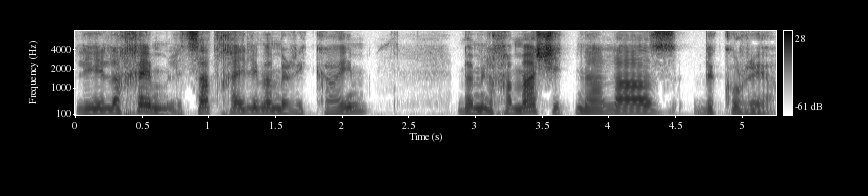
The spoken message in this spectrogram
להילחם לצד חיילים אמריקאים במלחמה שהתנהלה אז בקוריאה.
